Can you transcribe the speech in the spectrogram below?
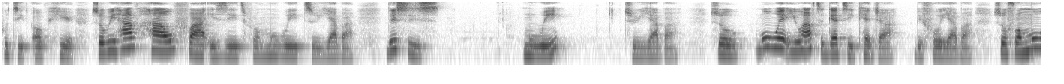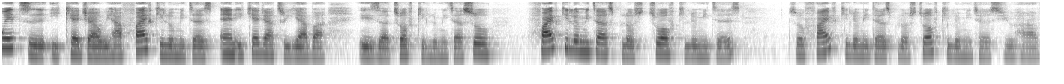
put it up here. So we have how far is it from Mowe to Yaba. This is Mowe to Yaba. So Mowe, you have to get Ikeja before Yaba. So from Mowe to Ikeja, we have 5 kilometers and Ikeja to Yaba is uh, 12 kilometers. So 5 kilometers plus 12 kilometers. So 5 kilometers plus 12 kilometers, you have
